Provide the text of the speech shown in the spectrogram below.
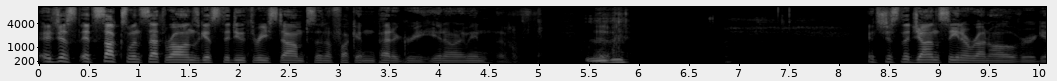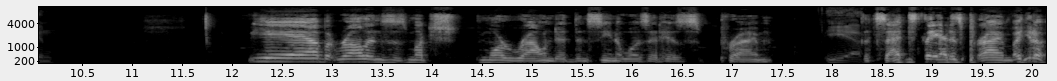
it just it sucks when Seth Rollins gets to do three stomps and a fucking pedigree. You know what I mean? Mhm. It's just the John Cena run all over again. Yeah, but Rollins is much more rounded than Cena was at his prime. Yeah, That's sad to say at his prime, but you know,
